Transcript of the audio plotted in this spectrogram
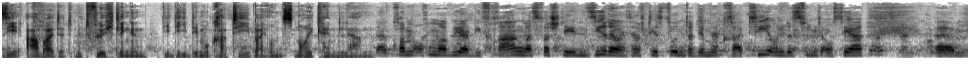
Sie arbeitet mit Flüchtlingen, die die Demokratie bei uns neu kennenlernen. Da kommen auch immer wieder die Fragen, was verstehen Sie oder was verstehst du unter Demokratie? Und das ist für mich auch sehr, ähm,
